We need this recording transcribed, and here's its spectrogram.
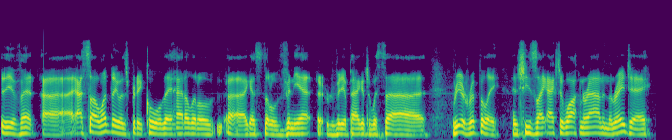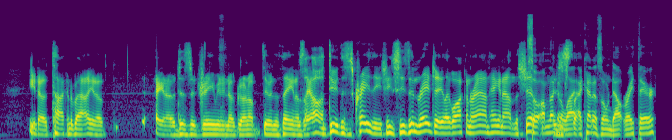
the event. Uh, I I saw one thing was pretty cool. They had a little, uh, I guess, little vignette or video package with uh, Rhea Ripley, and she's like actually walking around in the Ray J, you know, talking about you know. You know, just a dream. You know, growing up doing the thing, and I was like, "Oh, dude, this is crazy." She's she's in Ray J, like walking around, hanging out in the ship. so I'm not It's gonna lie, like- I kind of zoned out right there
